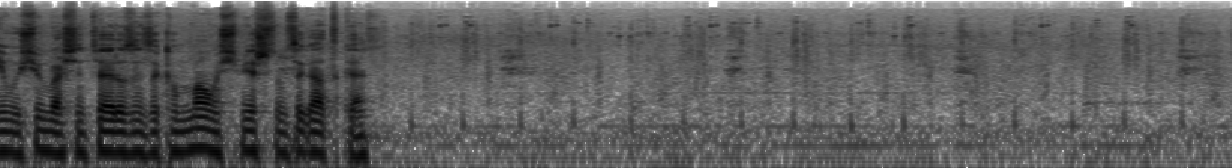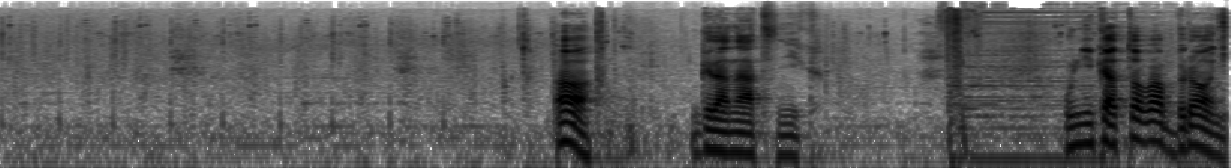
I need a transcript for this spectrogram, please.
I musimy właśnie tutaj rozwiązać taką małą, śmieszną zagadkę. O! Granatnik. Unikatowa broń.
